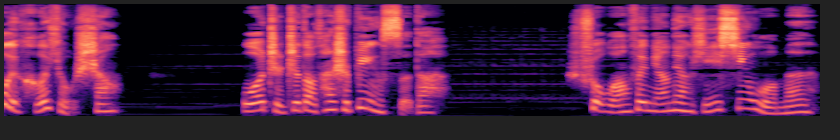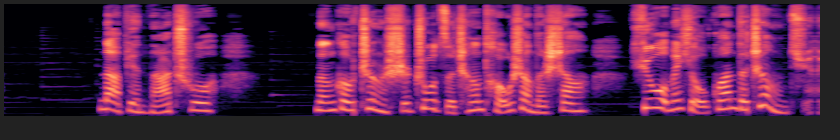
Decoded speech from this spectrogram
为何有伤，我只知道他是病死的。若王妃娘娘疑心我们，那便拿出能够证实朱子成头上的伤与我们有关的证据，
